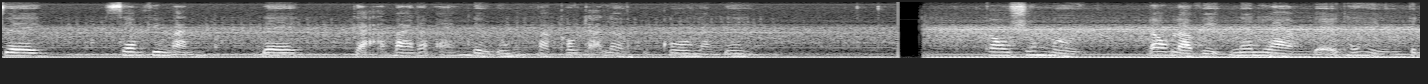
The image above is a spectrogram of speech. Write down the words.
C. Xem phim ảnh D. Cả ba đáp án đều đúng và câu trả lời của cô là D. Câu số 10 Đâu là việc nên làm để thể hiện tinh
